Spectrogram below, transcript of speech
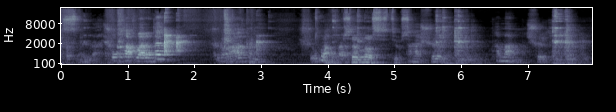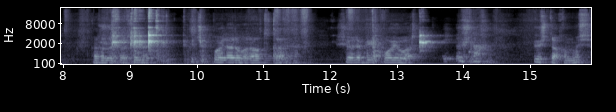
Bismillah. Şu ufakları da şunun altına. Şu ufakları. Sen nasıl istiyorsun? Aha şöyle. Tamam mı? Şöyle. Arkadaşlar şöyle küçük boyları var 6 tane. Şöyle büyük boyu var. Bir Üç takım. 3 takılmış.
